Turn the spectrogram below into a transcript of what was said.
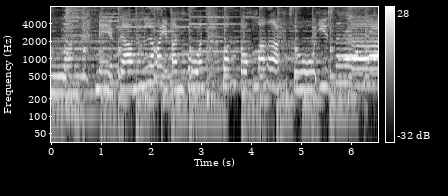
มวน เมฆดำลอยปันป่วน ฝนตกมาสู่อีสาน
